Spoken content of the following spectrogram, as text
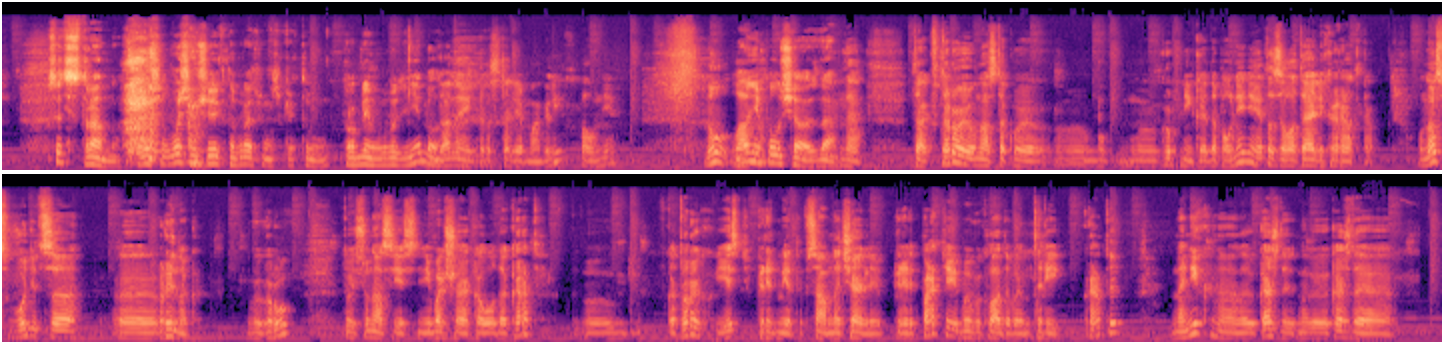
Кстати, странно. 8, 8 человек набрать у нас как-то проблемы вроде не было. Да, на игростоле могли, вполне. Ну, ладно. Но не получалось, да. Да. Так, второе у нас такое э, крупненькое дополнение это золотая лихорадка. У нас вводится э, рынок в игру. То есть у нас есть небольшая колода карт, э, в которых есть предметы. В самом начале перед партией мы выкладываем три карты. На них э, каждый, каждая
